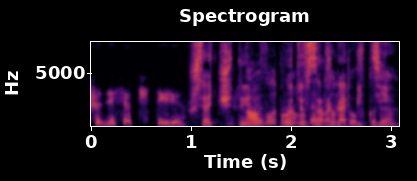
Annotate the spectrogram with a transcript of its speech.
64. 64 А вот против 45. процентовка, да?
